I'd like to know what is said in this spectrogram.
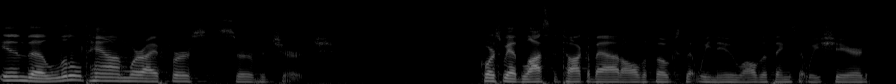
in the little town where I first served a church. Of course, we had lots to talk about, all the folks that we knew, all the things that we shared.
